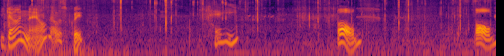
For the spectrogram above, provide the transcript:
You going now? That was quick. Hey. Bob. Bob.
